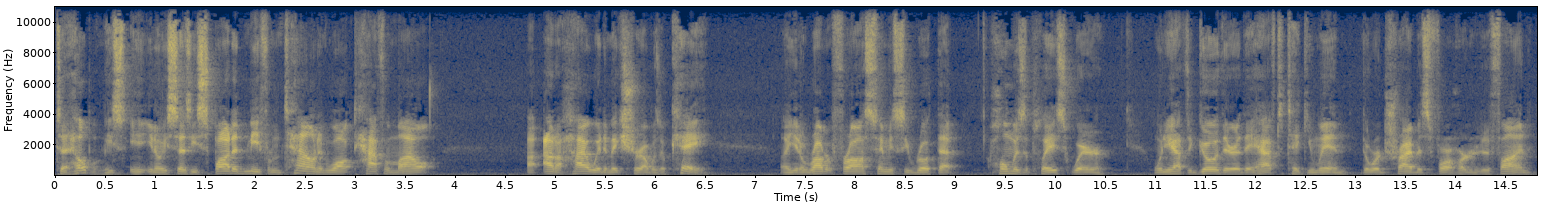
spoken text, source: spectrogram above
to help him. He's, you know, he says he spotted me from town and walked half a mile uh, out of highway to make sure I was okay. Uh, you know, Robert Frost famously wrote that home is a place where when you have to go there, they have to take you in. The word tribe is far harder to define,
